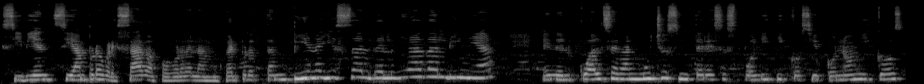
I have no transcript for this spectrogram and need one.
si bien sí han progresado a favor de la mujer, pero también hay esa delgada línea en el cual se van muchos intereses políticos y económicos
